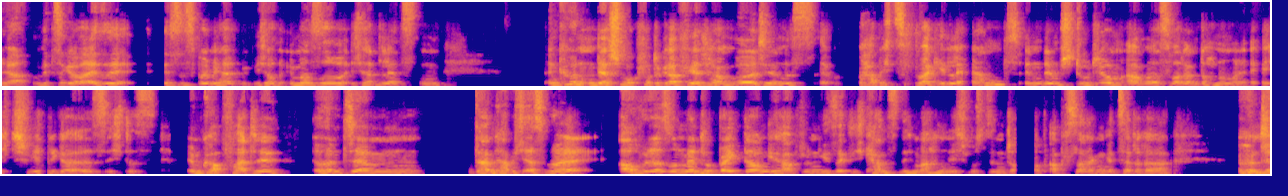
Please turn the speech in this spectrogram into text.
Ja, witzigerweise ist es bei mir halt wirklich auch immer so. Ich hatte letzten einen Kunden, der Schmuck fotografiert haben wollte. Und das äh, habe ich zwar gelernt in dem Studium, aber es war dann doch nochmal echt schwieriger, als ich das im Kopf hatte. Und ähm, dann habe ich erstmal auch wieder so einen Mental Breakdown gehabt und gesagt, ich kann es nicht machen, ich muss den Job absagen, etc. Und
